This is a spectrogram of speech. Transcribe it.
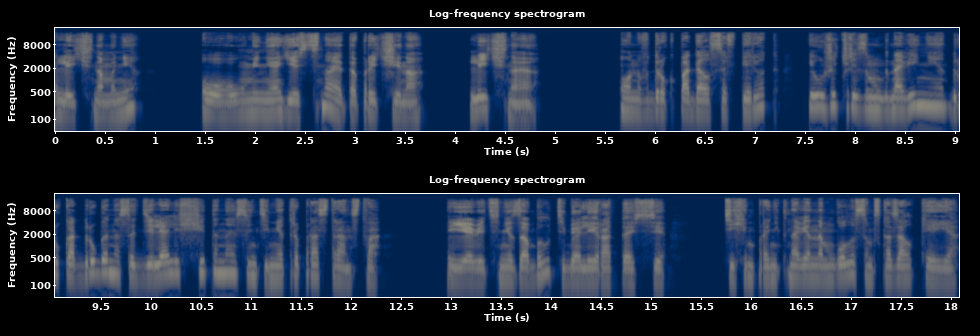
«Лично мне? О, у меня есть на это причина. Личная». Он вдруг подался вперед, и уже через мгновение друг от друга нас отделяли считанные сантиметры пространства. «Я ведь не забыл тебя, Лира Тесси», — тихим проникновенным голосом сказал Кейя.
